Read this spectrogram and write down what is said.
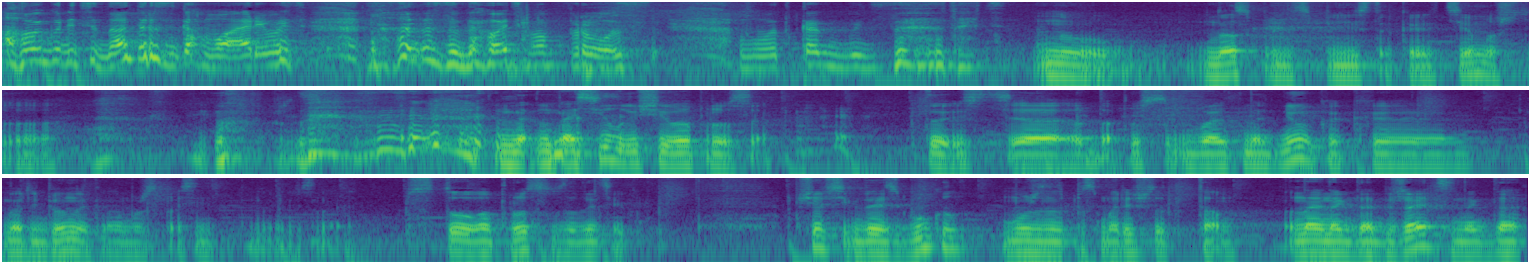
а вы говорите, надо разговаривать, надо задавать вопросы. Вот как с этим? Ну, у нас, в принципе, есть такая тема, что насилующие вопросы. То есть, э, допустим, бывает на дню, как э, ребенок, она может спросить, ну, не знаю, 100 вопросов задать, Вообще всегда есть Google, можно посмотреть что-то там. Она иногда обижается, иногда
